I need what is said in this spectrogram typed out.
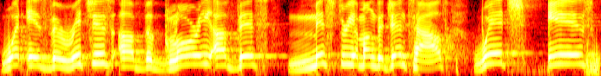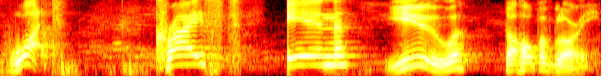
what is the riches of the glory of this mystery among the Gentiles, which is what? Christ in you, the hope of glory.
